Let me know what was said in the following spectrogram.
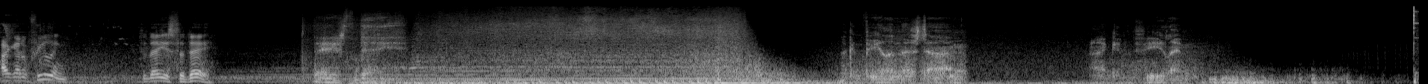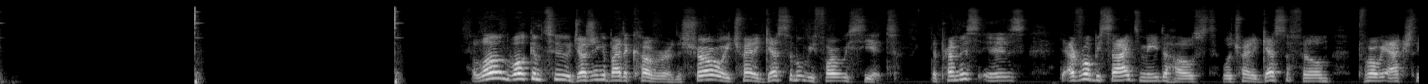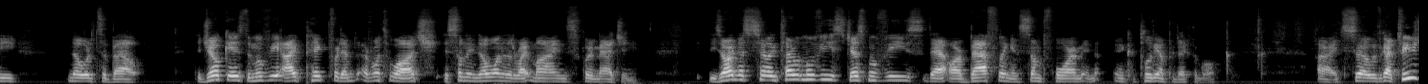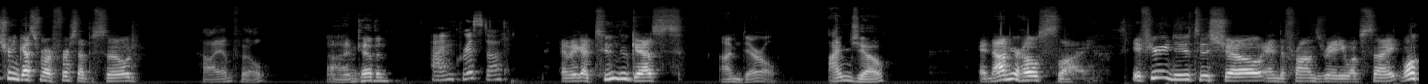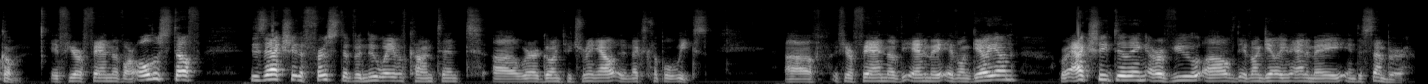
I got a feeling today is the day. Today is the day. I can feel him this time. I can feel him. Hello and welcome to Judging It by the Cover, the show where we try to guess the movie before we see it. The premise is that everyone besides me, the host, will try to guess the film before we actually know what it's about. The joke is the movie I picked for them everyone to watch is something no one in their right minds would imagine. These aren't necessarily terrible movies, just movies that are baffling in some form and, and completely unpredictable. All right, so we've got three returning guests from our first episode, Hi, I'm Phil. I'm Kevin. I'm Krista. and we got two new guests, I'm Daryl. I'm Joe. And I'm your host, Sly. If you're new to the show and the Franz Radio website, welcome. If you're a fan of our older stuff, this is actually the first of a new wave of content uh, we're going to be turning out in the next couple of weeks. Uh, if you're a fan of the anime Evangelion, we're actually doing a review of the Evangelion anime in December.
